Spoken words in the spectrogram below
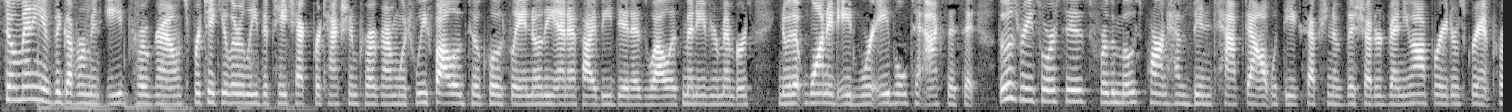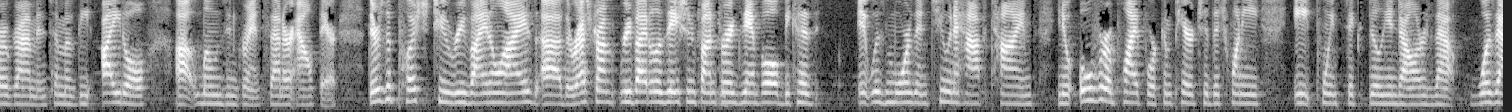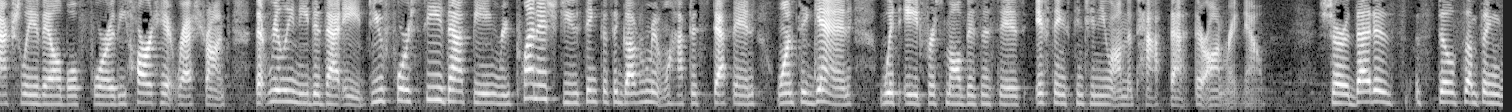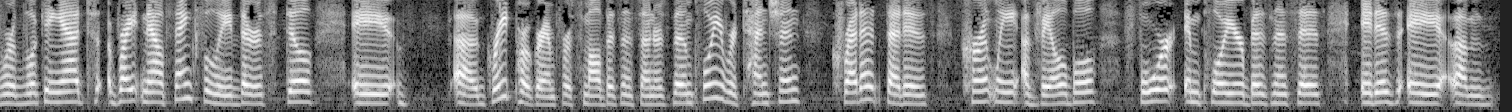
So many of the government aid programs, particularly the Paycheck Protection Program, which we followed so closely, and know the NFIB did as well as many of your members, you know that wanted aid were able to access it. Those resources, for the most part, have been tapped out, with the exception of the Shuttered Venue Operators Grant Program and some of the EIDL uh, loans and grants that are out there. There's a push to revitalize uh, the Restaurant Revitalization Fund, for example, because it was more than two and a half times, you know, over applied for compared to the $28.6 billion that was actually available for the hard hit restaurants that really needed that aid. Do you foresee that being replenished? Do you think that the government will have to step in once again with aid for small businesses if things continue on the path that they're on right now? Sure, that is still something we're looking at right now. Thankfully, there is still a, a great program for small business owners. The employee retention credit that is currently available for employer businesses. It is a um,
